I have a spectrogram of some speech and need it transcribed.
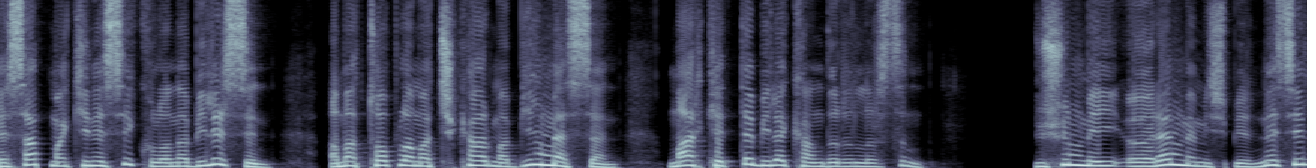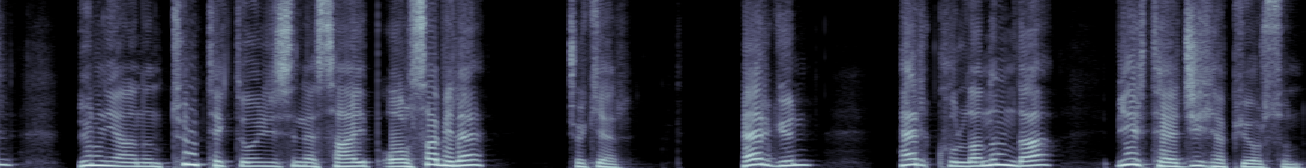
Hesap makinesi kullanabilirsin ama toplama çıkarma bilmezsen markette bile kandırılırsın. Düşünmeyi öğrenmemiş bir nesil dünyanın tüm teknolojisine sahip olsa bile çöker. Her gün her kullanımda bir tercih yapıyorsun.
